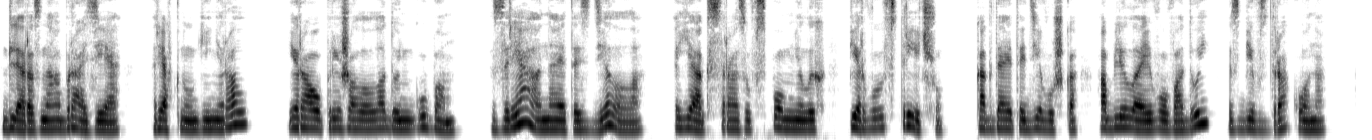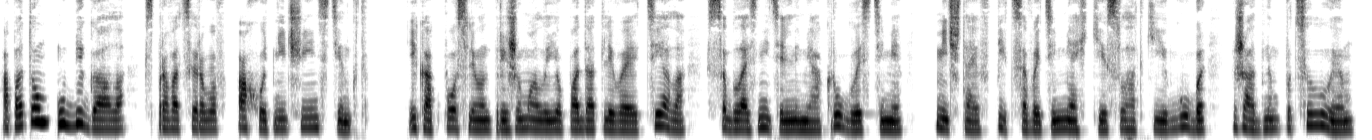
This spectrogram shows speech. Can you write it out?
для разнообразия», — рявкнул генерал, и Рао прижала ладонь к губам. Зря она это сделала. Яг сразу вспомнил их первую встречу, когда эта девушка облила его водой, сбив с дракона, а потом убегала, спровоцировав охотничий инстинкт. И как после он прижимал ее податливое тело с соблазнительными округлостями, мечтая впиться в эти мягкие сладкие губы жадным поцелуем,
